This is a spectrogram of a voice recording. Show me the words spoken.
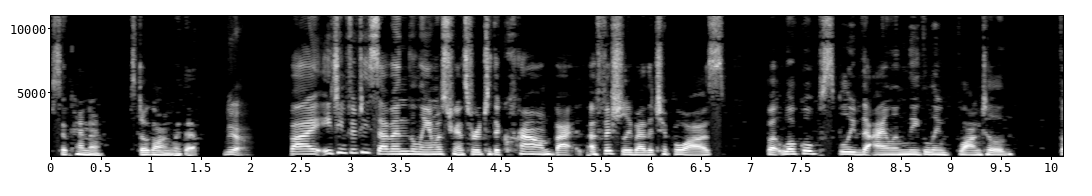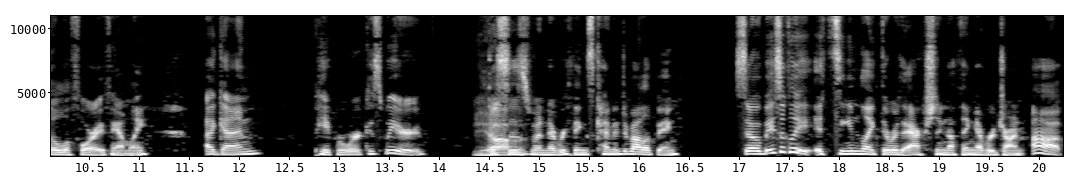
So kind of still going with it. Yeah. By 1857, the land was transferred to the crown by officially by the Chippewas, but locals believe the island legally belonged to the LaForest family. Again, paperwork is weird. Yeah. This is when everything's kind of developing. So basically, it seemed like there was actually nothing ever drawn up.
